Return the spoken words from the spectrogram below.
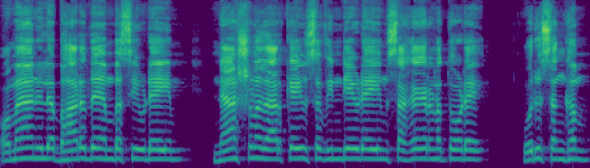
ഒമാനിലെ ഭാരത എംബസിയുടെയും നാഷണൽ ആർക്കൈവ്സ് ഓഫ് ഇന്ത്യയുടെയും സഹകരണത്തോടെ ഒരു സംഘം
